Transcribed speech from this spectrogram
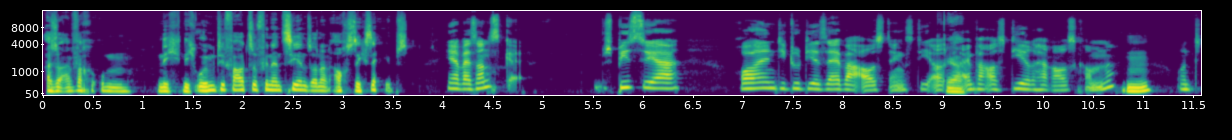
Also einfach um nicht nicht Ulm TV zu finanzieren, sondern auch sich selbst. Ja, weil sonst spielst du ja Rollen, die du dir selber ausdenkst, die Ja. einfach aus dir herauskommen, ne? Mhm. Und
